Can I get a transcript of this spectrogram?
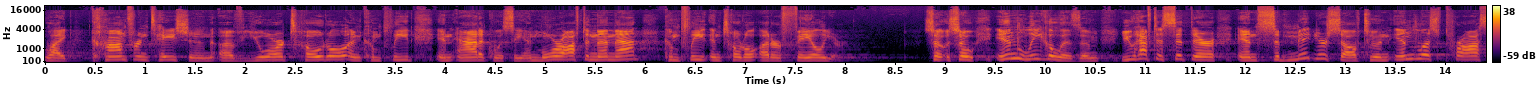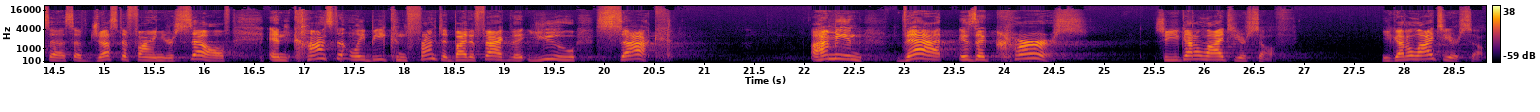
like confrontation of your total and complete inadequacy. And more often than that, complete and total utter failure. So, so in legalism, you have to sit there and submit yourself to an endless process of justifying yourself and constantly be confronted by the fact that you suck. I mean, that is a curse. So you got to lie to yourself. You got to lie to yourself.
